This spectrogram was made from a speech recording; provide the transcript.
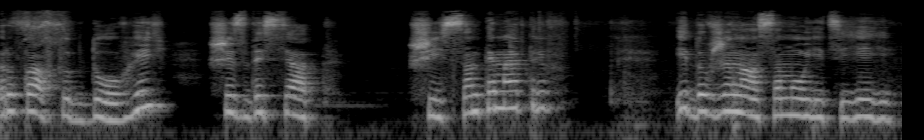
Рукав тут довгий, 66 сантиметрів. І довжина самої цієї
